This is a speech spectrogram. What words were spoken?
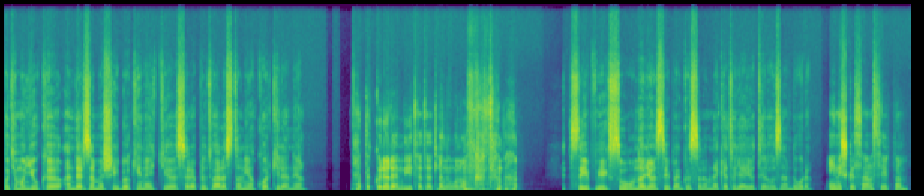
hogyha mondjuk Andersen meséből kéne egy szereplőt választani, akkor ki lennél? Hát akkor a rendíthetetlen ólom katona. Szép végszó. Nagyon szépen köszönöm neked, hogy eljöttél hozzám, Dóra. Én is köszönöm szépen.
